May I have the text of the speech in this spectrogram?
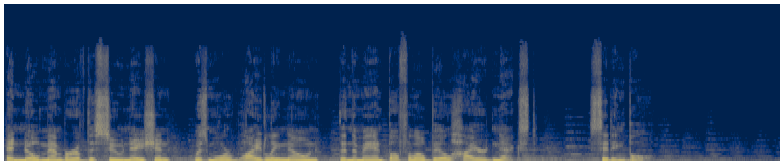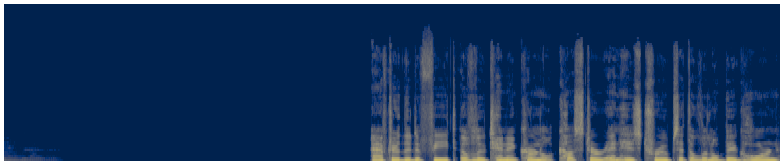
And no member of the Sioux Nation was more widely known than the man Buffalo Bill hired next Sitting Bull. After the defeat of Lieutenant Colonel Custer and his troops at the Little Bighorn,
